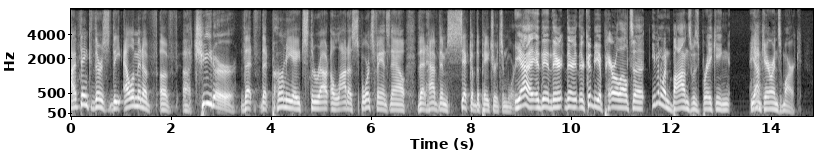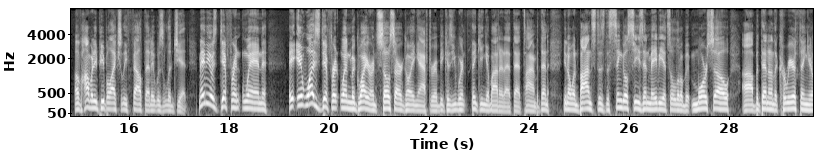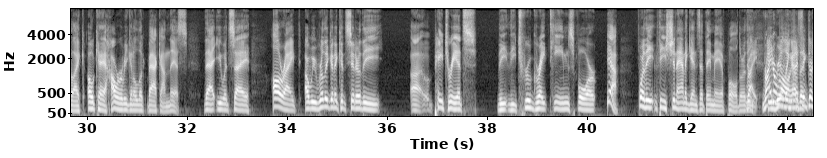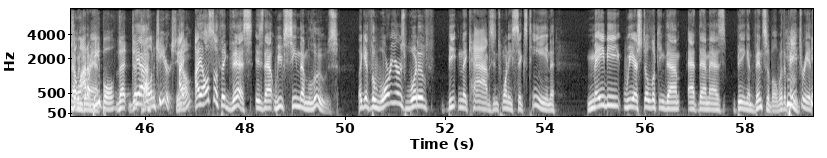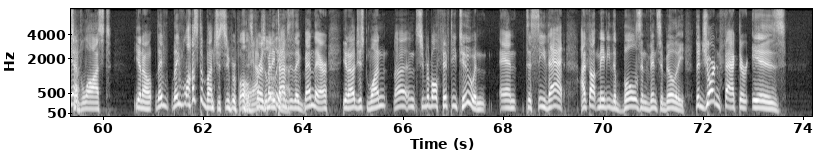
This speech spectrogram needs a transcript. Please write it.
I think there's the element of of uh, cheater that that permeates throughout a lot of sports fans now that have them sick of the Patriots and Warriors. Yeah, and then there there there could be a parallel to even when Bonds was breaking Hank Aaron's mark of how many people actually felt that it was legit. Maybe it was different when it, it was different when McGwire and Sosa are going after it because you weren't thinking about it at that time. But then you know when Bonds does the single season, maybe it's a little bit more so. Uh, but then on the career thing, you're like, okay, how are we going to look back on this? That you would say, all right, are we really going to consider the uh, Patriots, the the true great teams for yeah for the the shenanigans that they may have pulled or the right, right the or wrong. I think there's a lot Durant. of people that, that Yeah. call them cheaters. You I- know, I, also think this is that we've seen them lose. Like if the Warriors would have beaten the Cavs in 2016, maybe we are still looking them at them as being invincible. Where the Patriots yeah. have lost. You know they've they've lost a bunch of Super Bowls They for as many times have. as they've been there. You know, just one uh, Super Bowl fifty two, and and to see that, I thought maybe the Bulls' invincibility, the Jordan factor is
